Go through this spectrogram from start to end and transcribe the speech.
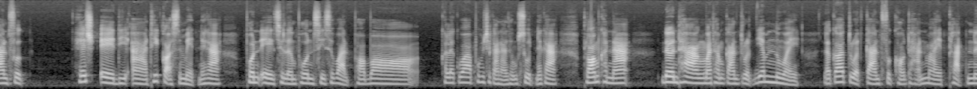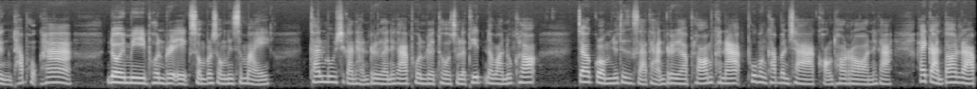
การฝึก HADR ที่เกาะเสม็ดนะคะ พลเอกเฉลิมพลศรีสวัสดิ์พบเขาเรียกว่าผู้บัญชาการทหารสูงสุดนะคะ พร้อมคณะเดินทางมาทำการตรวจเยี่ยมหน่วย แล้วก็ตรวจการฝึกของทหารใหม่ผลัด1ทับ65 โดยมีพลเรือเอกสมประสงค์นินสมัย ท่านผู้บัญชาการหารเรือนะคะพลเรือโทชลทิศนวานุเคราะห์ เจ้ากรมยุทธศึกษาฐานเรือพร้อมคณะผู้บังคับบัญชาของทรนะคะให้การต้อนรับ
